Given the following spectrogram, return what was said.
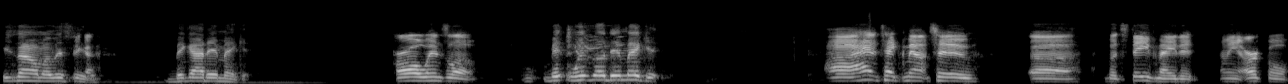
He's not on my list Big guy. either. Big guy didn't make it. Carl Winslow. Winslow didn't make it. Uh, I had to take him out too, uh, but Steve made it. I mean, Urkel.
